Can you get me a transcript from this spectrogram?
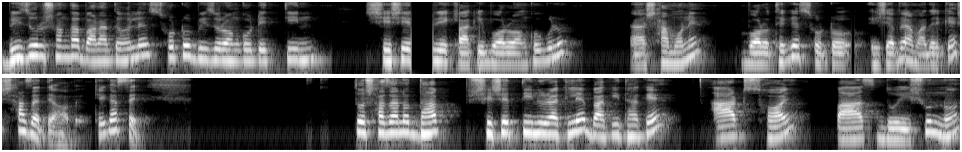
বিজোড় সংখ্যা বানাতে হলে ছোট বিজোড় অঙ্কটি তিন শেষে রেখে বাকি বড় অঙ্কগুলো সামনে বড় থেকে ছোট হিসাবে আমাদেরকে সাজাতে হবে, ঠিক আছে? তো সাজানোর ধাপ শেষে তিন রাখলে বাকি থাকে আট, ছয়, পাঁচ, দুই, শূন্য।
